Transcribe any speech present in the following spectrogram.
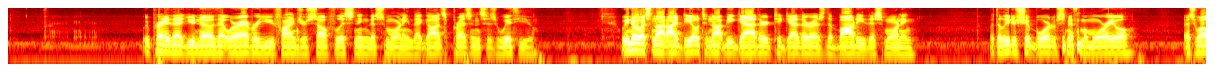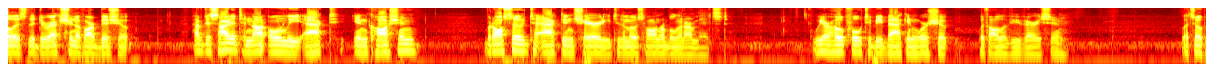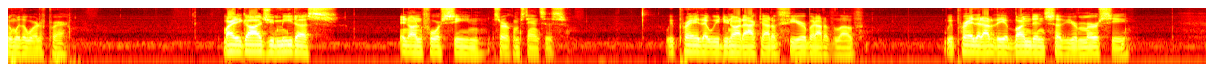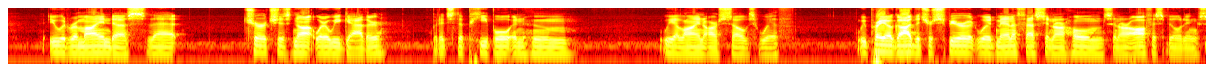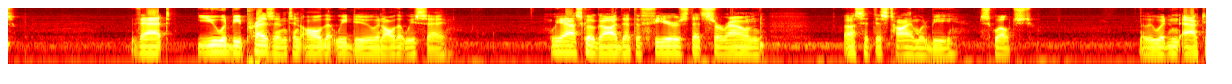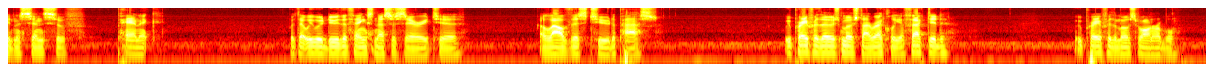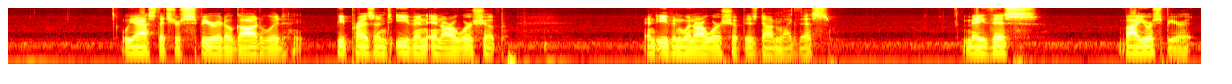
We pray that you know that wherever you find yourself listening this morning, that God's presence is with you. We know it's not ideal to not be gathered together as the body this morning, but the leadership board of Smith Memorial, as well as the direction of our bishop, have decided to not only act in caution, but also to act in charity to the most vulnerable in our midst. We are hopeful to be back in worship with all of you very soon. Let's open with a word of prayer. Mighty God, you meet us in unforeseen circumstances. We pray that we do not act out of fear, but out of love. We pray that out of the abundance of your mercy, you would remind us that church is not where we gather, but it's the people in whom we align ourselves with. We pray, O oh God, that your Spirit would manifest in our homes, in our office buildings, that you would be present in all that we do and all that we say. We ask, O oh God, that the fears that surround us at this time would be squelched, that we wouldn't act in a sense of panic, but that we would do the things necessary to allow this too to pass. We pray for those most directly affected. We pray for the most vulnerable. We ask that your Spirit, O oh God, would be present even in our worship and even when our worship is done like this. May this, by your Spirit,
